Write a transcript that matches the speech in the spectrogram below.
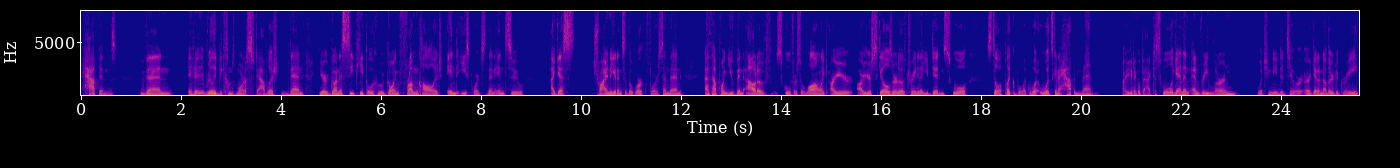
happens then if it really becomes more established then you're going to see people who are going from college into esports then into i guess trying to get into the workforce and then at that point you've been out of school for so long like are your are your skills or the training that you did in school still applicable? Like what what's going to happen then? Are you going to go back to school again and, and relearn what you needed to or, or get another degree?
